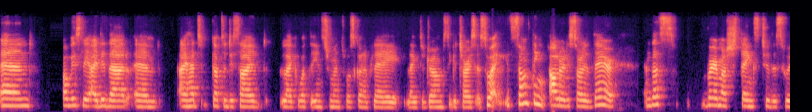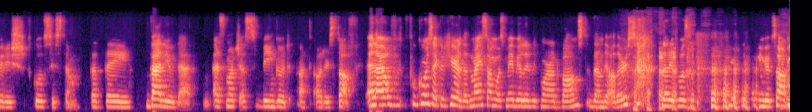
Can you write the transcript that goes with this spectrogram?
and obviously I did that, and I had to, got to decide like what the instrument was gonna play, like the drums, the guitars. So it's something already started there, and that's very much thanks to the Swedish school system that they value that as much as being good at other stuff. And I, of course, I could hear that my song was maybe a little bit more advanced than the others. that it was a really good song.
